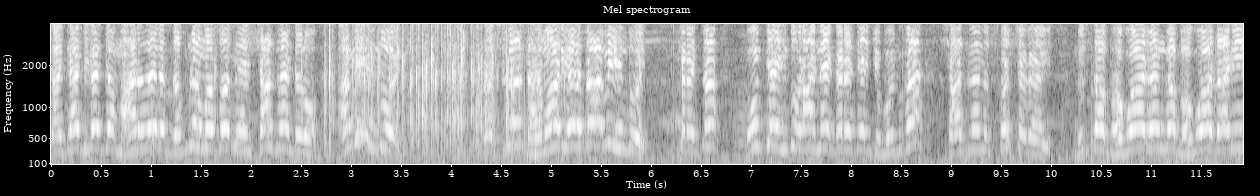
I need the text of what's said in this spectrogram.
का त्या ठिकाणी त्या महाराजाला जपणं महत्वाचं आहे शासनाने ठरव. आम्ही हिंदू आहे. प्रश्न धर्मावर गेला तर आम्ही हिंदू आहे. करायचा कोणत्या हिंदूवर अन्याय करायचा याची भूमिका शासनानं स्पष्ट करावी. नुसता भगवा रंग भगवादारी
